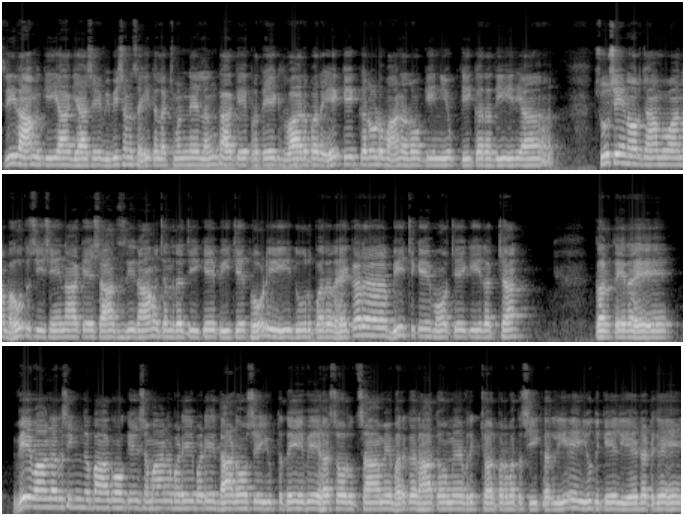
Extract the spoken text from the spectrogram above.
श्री राम की आज्ञा से विभीषण सहित लक्ष्मण ने लंका के प्रत्येक द्वार पर एक एक करोड़ वानरों की नियुक्ति कर दी। सुसेन और जामवान बहुत सी सेना के साथ श्री रामचंद्र जी के पीछे थोड़ी ही दूर पर रहकर बीच के मोर्चे की रक्षा करते रहे। वे वानर सिंह बाघों के समान बड़े बड़े धाड़ों से युक्त थे। वे हर्ष और उत्साह में भरकर हाथों में वृक्ष और पर्वत सी कर लिए युद्ध के लिए डट गए।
